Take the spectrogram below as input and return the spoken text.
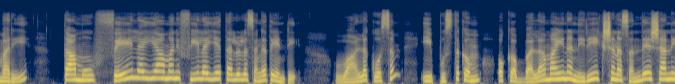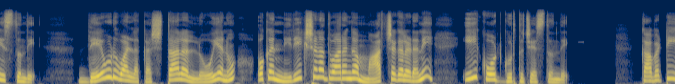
మరి తాము ఫెయిల్ అయ్యామని ఫీలయ్యే తల్లుల సంగతేంటి వాళ్ళకోసం ఈ పుస్తకం ఒక బలమైన నిరీక్షణ సందేశాన్ని ఇస్తుంది. దేవుడు వాళ్ళ కష్టాల లోయను ఒక నిరీక్షణ ద్వారంగా మార్చగలడని ఈ కోట్ గుర్తుచేస్తుంది కాబట్టి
